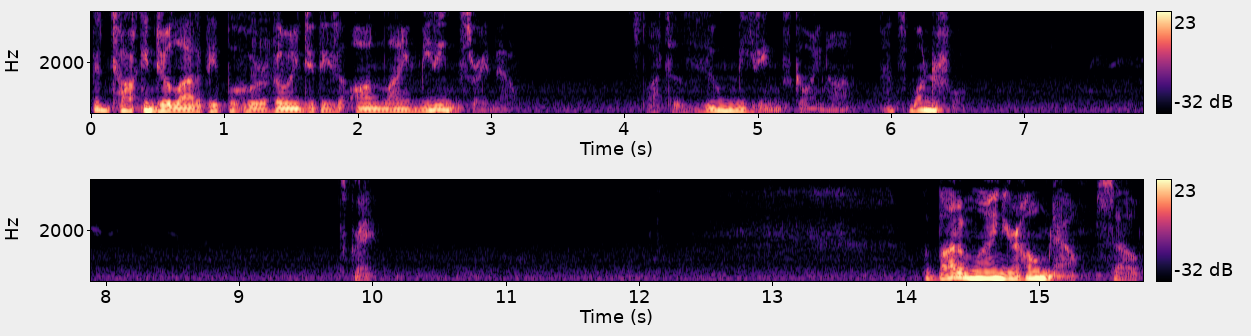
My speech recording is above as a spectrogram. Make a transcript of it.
been talking to a lot of people who are going to these online meetings right now. There's lots of Zoom meetings going on. That's wonderful. It's great. The bottom line, you're home now, so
